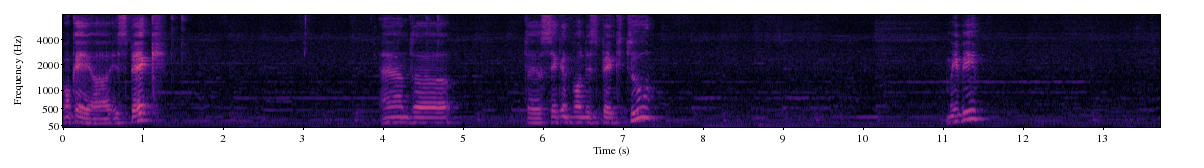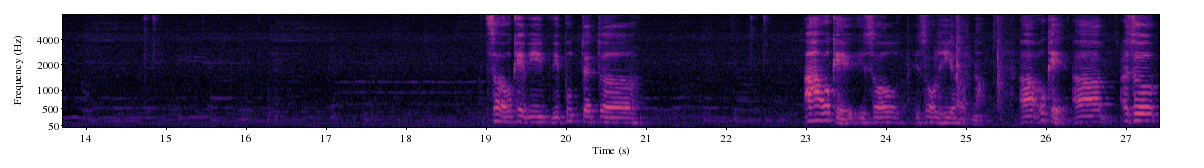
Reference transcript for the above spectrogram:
Okay uh, it's back. And uh, the second one is back too. Maybe So okay, we we put that. Uh, ah, okay, it's all it's all here out now. Uh, okay, uh, so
